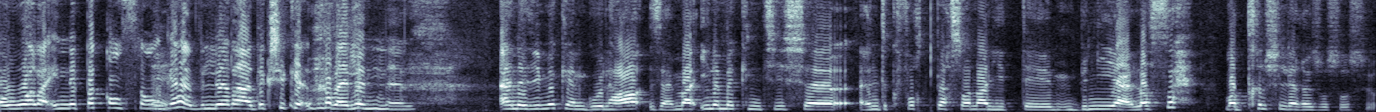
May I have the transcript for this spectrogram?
هو راه اني با كونسيون كاع باللي راه داكشي كيأثر على الناس. أنا ديما كنقولها زعما إلا ما كنتيش آه، عندك فورت بيرسوناليتي مبنية على الصح ما تدخلش لي ريزو سوسيو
